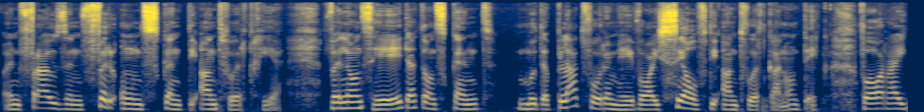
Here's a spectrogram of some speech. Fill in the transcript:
en Frozen vir ons kind die antwoord gee, wil ons hê dat ons kind moet 'n platform hê waar hy self die antwoord kan ontdek, waar hy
